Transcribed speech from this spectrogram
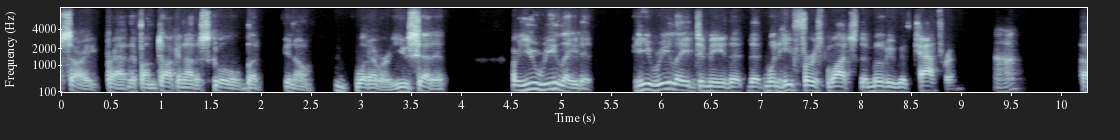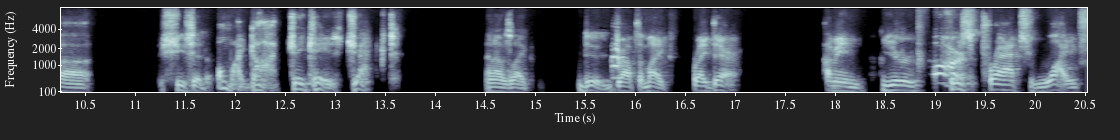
sorry, Pratt, if I'm talking out of school, but you know, whatever you said it, or you relayed it. He relayed to me that that when he first watched the movie with Katherine, uh-huh. uh, she said, "Oh my God, J.K. is jacked," and I was like, "Dude, drop the mic right there." I mean, you're Chris Pratt's wife.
